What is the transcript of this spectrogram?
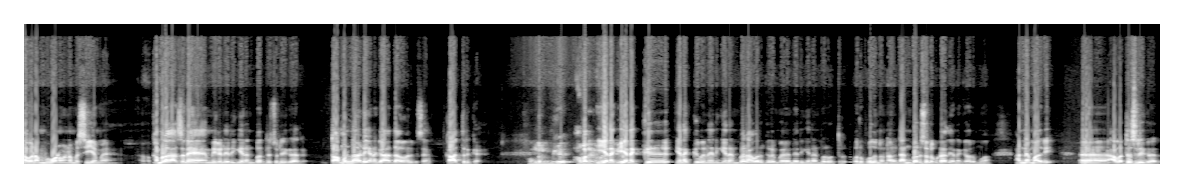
அவன் நம்ம போனவன் நம்ம சிஎம்ஏ கமலஹாசனே மிக நெருங்கிய நண்பர்கிட்ட சொல்லியிருக்காரு தமிழ்நாடு எனக்காக தவம் இருக்குது சார். காத்திருக்க. உங்களுக்கு மிக அவருக்கு எனக்கு எனக்கு எனக்கு நெருங்கிய நண்பர் அவருக்கு ரொம்ப நெருங்கிய நண்பர் ஒருத்தர் ஒரு பொது நண்பர் சொல்லக்கூடாது எனக்கு அவர் அண்ணன் மாதிரி. அவர்கிட்ட சொல்லியிருக்காரு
